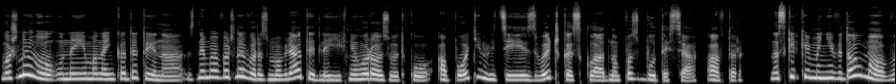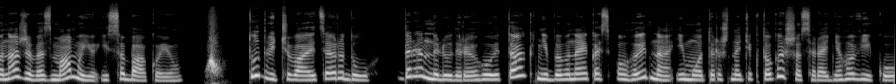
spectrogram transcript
Можливо, у неї маленька дитина, з ними важливо розмовляти для їхнього розвитку, а потім від цієї звички складно позбутися. Автор. Наскільки мені відомо, вона живе з мамою і собакою. Тут відчувається родух. Даремно люди реагують так, ніби вона якась огидна і моторошна тіктокерша середнього віку,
